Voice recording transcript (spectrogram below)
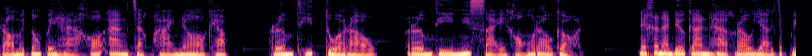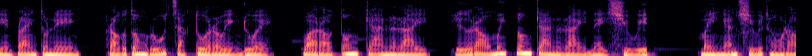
เราไม่ต้องไปหาข้ออ้างจากภายนอกครับ เริ่มที่ตัวเรา เริ่มที่นิสัยของเราก่อน ในขณะเดียวกันหากเราอยากจะเปลี่ยนแปลงตนเอง เราก็ต้องรู้จักตัวเราเองด้วย ว่าเราต้องการอะไร หรือเราไม่ต้องการอะไรในชีวิต ไม่งั้นชีวิตของเรา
